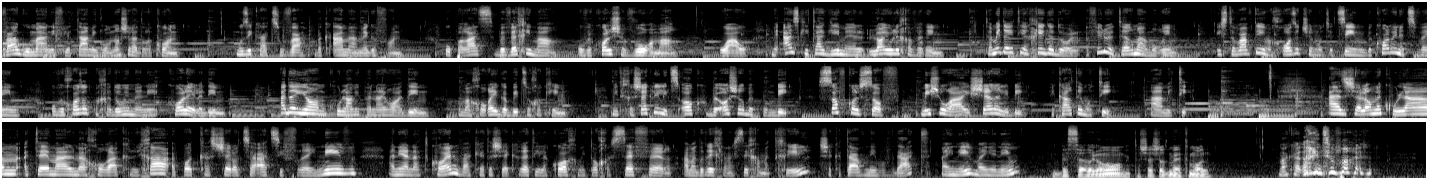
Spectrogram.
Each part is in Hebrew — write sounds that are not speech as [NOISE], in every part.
יבבה עגומה נפלטה מגרונו של הדרקון. מוזיקה עצובה בקעה מהמגפון. הוא פרץ בבכי מר, ובקול שבור אמר, וואו, מאז כיתה ג' לא היו לי חברים. תמיד הייתי הכי גדול, אפילו יותר מהמורים. הסתובבתי עם מחרוזת של מוצצים בכל מיני צבעים, ובכל זאת פחדו ממני כל הילדים. עד היום כולם מפניי רועדים, ומאחורי גבי צוחקים. מתחשק לי לצעוק באושר בפומבי. סוף כל סוף, מישהו ראה הישר אל ליבי. הכרתם אותי, האמיתי. אז שלום לכולם, אתם על מאחורי הכריכה, הפודקאסט של הוצאת ספרי ניב. אני ענת כהן, והקטע שהקראתי לקוח מתוך הספר המדריך לנסיך המתחיל, שכתב ניב עובדת. היי ניב, מה העניינים? בסדר גמור, מתאושש עוד מאתמול. מה קרה אתמול?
